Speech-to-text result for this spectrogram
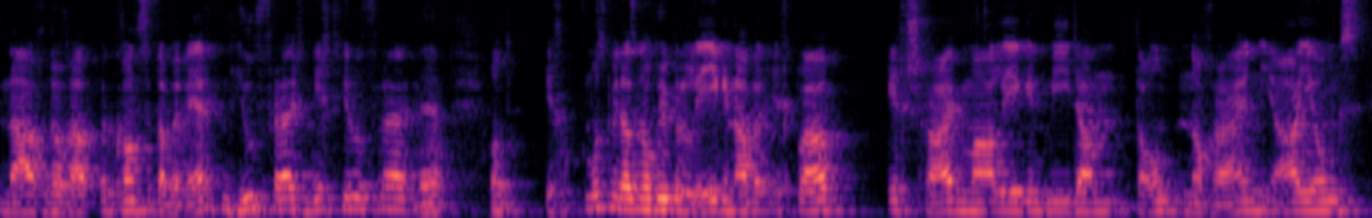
nach noch, du kannst du da bewerten, hilfreich, nicht hilfreich. Ja. Und ich muss mir das noch überlegen, aber ich glaube, ich schreibe mal irgendwie dann da unten noch rein, ja Jungs,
